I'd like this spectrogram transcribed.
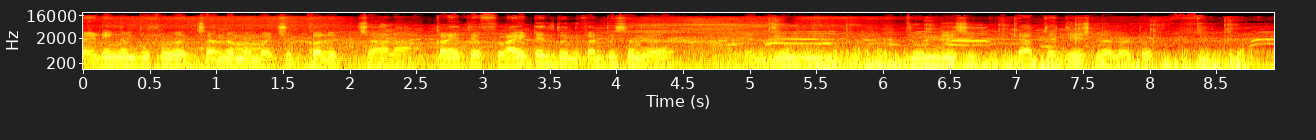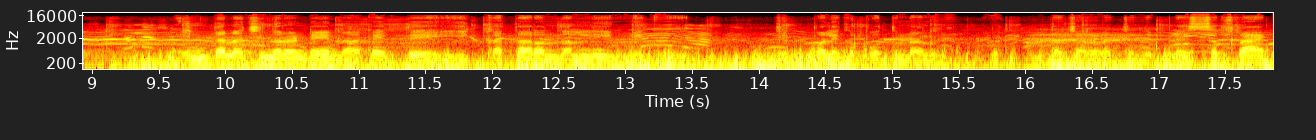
లైటింగ్ కనిపిస్తుంది కదా చందమామ చుక్కలు చాలా. అక్కడైతే ఫ్లైట్ వెళ్తుంది కనిపిస్తుంది కదా. నేను జూమ్ జూమ్ చేసి క్యాప్చర్ చేసిన అన్నట్టు. ఎంత నచ్చిందనంటే నాకైతే ఈ కథ కథారందాల్ని మీకు చెప్పలేకపోతున్నాను. అంత చాలా నచ్చింది. Please subscribe.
